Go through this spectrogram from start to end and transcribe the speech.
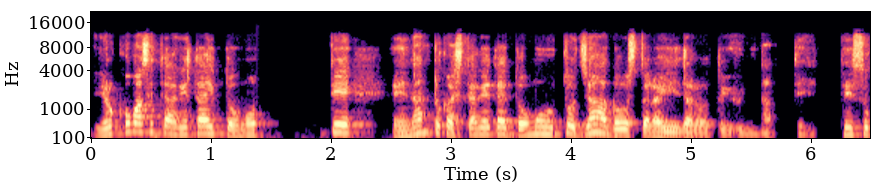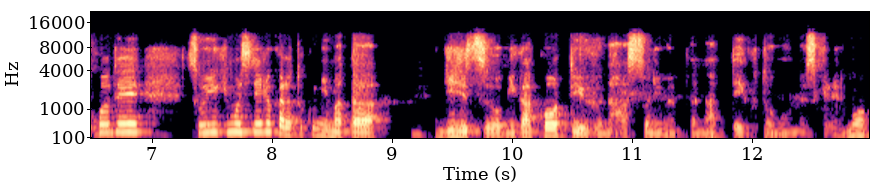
喜ばせてあげたいと思って、えー、何とかしてあげたいと思うと、じゃあどうしたらいいだろうというふうになっていって、そこで、そういう気持ちでいるから特にまた技術を磨こうっていうふうな発想になっていくと思うんですけれども、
